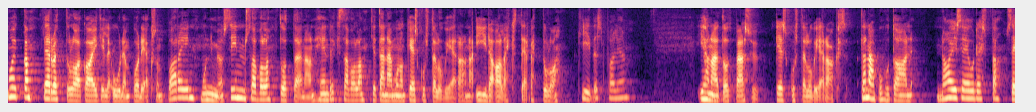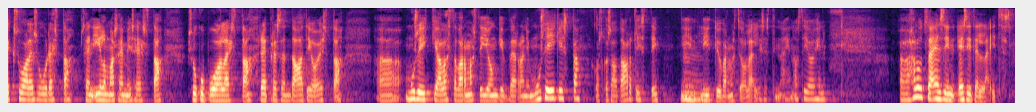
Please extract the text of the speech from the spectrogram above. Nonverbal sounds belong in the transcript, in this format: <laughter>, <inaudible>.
Moikka! Tervetuloa kaikille uuden podiakson pariin. Mun nimi on Sinnu Savola, tuottajana on Henrik Savola ja tänään mulla on keskusteluvieraana Iida Alex. Tervetuloa. Kiitos paljon. Ihanaa, että olet päässyt keskusteluvieraaksi. Tänään puhutaan naiseudesta, seksuaalisuudesta, sen ilmaisemisesta, sukupuolesta, representaatioista, äh, musiikkialasta varmasti jonkin verran ja musiikista, koska sä oot artisti, niin mm. liittyy varmasti oleellisesti näihin asioihin. Äh, haluatko ensin esitellä itsesi?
